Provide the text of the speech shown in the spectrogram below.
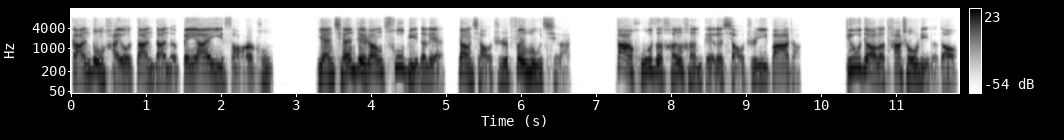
感动，还有淡淡的悲哀一扫而空。眼前这张粗鄙的脸让小直愤怒起来。大胡子狠狠给了小直一巴掌，丢掉了他手里的刀，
